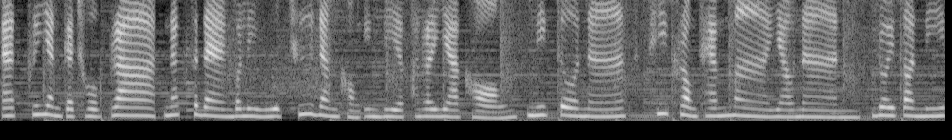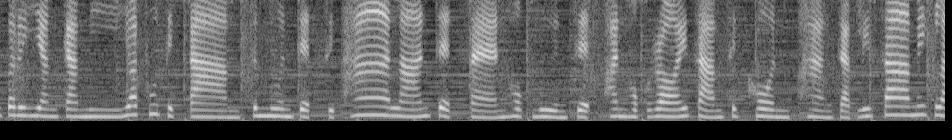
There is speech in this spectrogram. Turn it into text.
แอดพริยันกาโชปรา นักแสดงบอลิวูดชื่อดังของอินเดียภรรยาของนิกโดนัส ที่ครองแชมป์มายาวนาน โดยตอนนี้ปริยังกามียอดผู้ติดตามจำนวน 75 ล้าน 7 6 7 6 3 0 คน ห่างจากลิซ่าไม่ไกล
